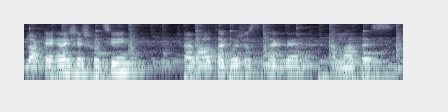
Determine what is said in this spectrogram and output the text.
ব্লগটা এখানে শেষ করছি। সবাই ভালো থাকবেন, সুস্থ থাকবেন। আল্লাহ হাফেজ।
